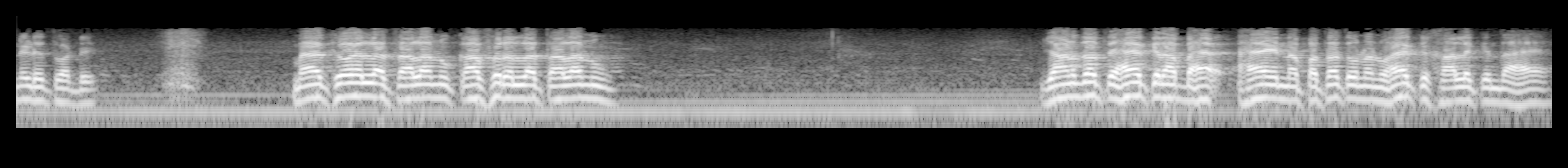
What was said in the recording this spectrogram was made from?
نیڑے تے میں آخو اللہ تعالی نو، کافر اللہ تعالی نو جاندہ تو ہے کہ رب ہے نہ پتا تو انہوں ہے کہ خالق کہہ ہے۔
